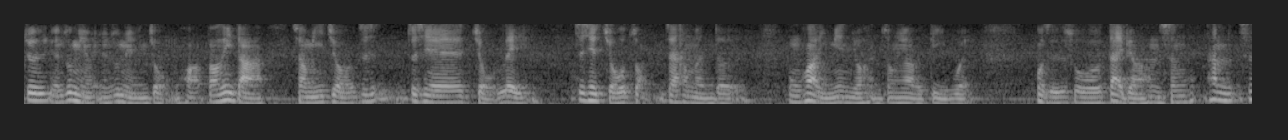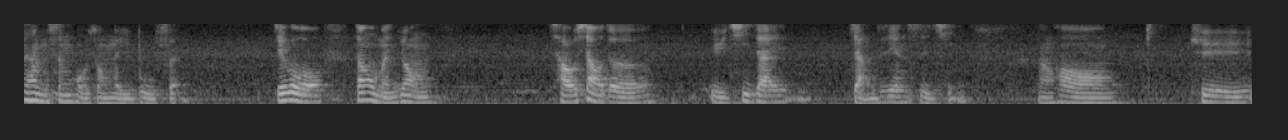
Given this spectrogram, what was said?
就是原住民原住民饮酒文化，保利达、小米酒，这些这些酒类，这些酒种在他们的文化里面有很重要的地位，或者是说代表他们生，他们是他们生活中的一部分。结果，当我们用嘲笑的语气在讲这件事情。然后去，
